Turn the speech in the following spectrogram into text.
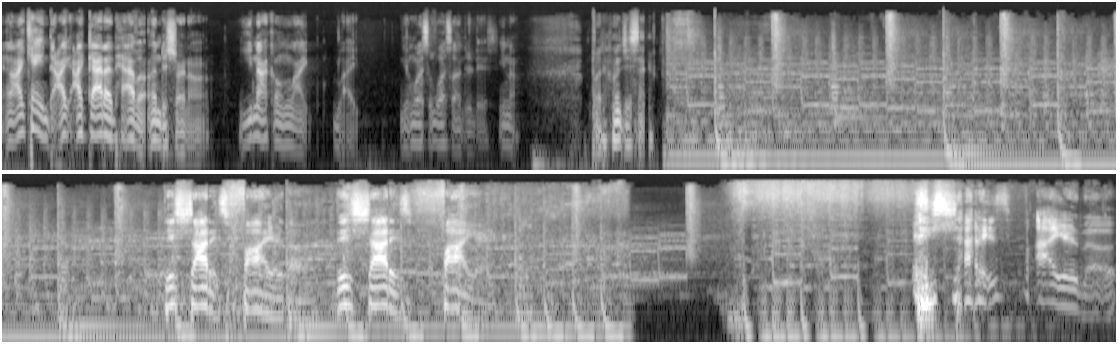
And I can't. I, I gotta have an undershirt on. You're not gonna like like what's what's under this, you know. But I'm just saying. This shot is fire, though. This shot is fire. This shot is fire, though.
